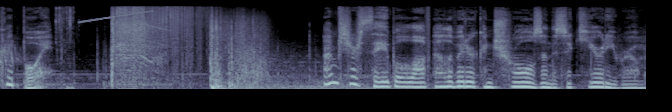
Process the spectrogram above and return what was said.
Good boy. I'm sure Sable have elevator controls in the security room.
